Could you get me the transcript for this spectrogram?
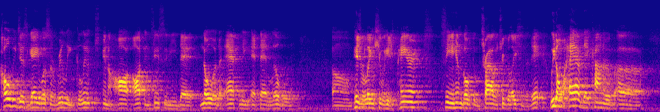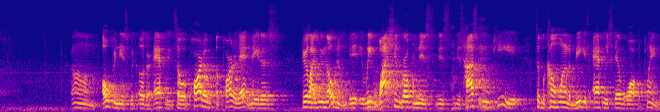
Kobe just gave us a really glimpse in an authenticity that no other athlete at that level um, his relationship with his parents, seeing him go through the trials and tribulations of that. We don't have that kind of uh, um, openness with other athletes. So a part of a part of that made us feel like we know him. It- it- we watched him grow from this this this high school kid to become one of the biggest athletes to ever walk the planet.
